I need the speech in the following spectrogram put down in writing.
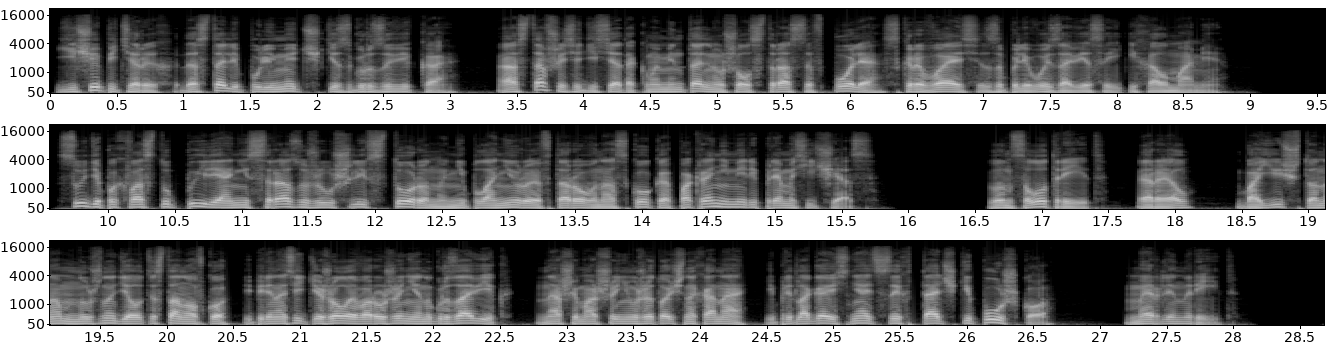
Еще пятерых достали пулеметчики с грузовика, оставшийся десяток моментально ушел с трассы в поле, скрываясь за полевой завесой и холмами. Судя по хвосту пыли, они сразу же ушли в сторону, не планируя второго наскока, по крайней мере, прямо сейчас. Ланселот Рейд, РЛ, боюсь, что нам нужно делать остановку и переносить тяжелое вооружение на грузовик. Нашей машине уже точно хана, и предлагаю снять с их тачки пушку. Мерлин Рейд.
